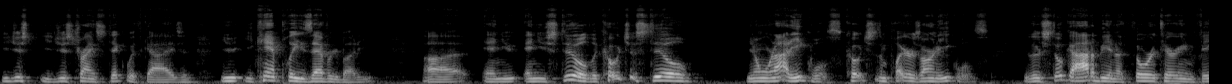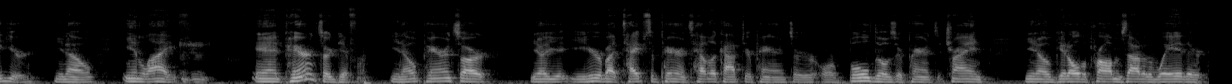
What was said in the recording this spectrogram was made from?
You just you just try and stick with guys, and you you can't please everybody uh, and you and you still the coaches still, you know, we're not equals. Coaches and players aren't equals. There's still got to be an authoritarian figure, you know, in life. Mm-hmm. And parents are different. You know, parents are, you know, you, you hear about types of parents, helicopter parents or, or bulldozer parents that try and, you know, get all the problems out of the way of their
